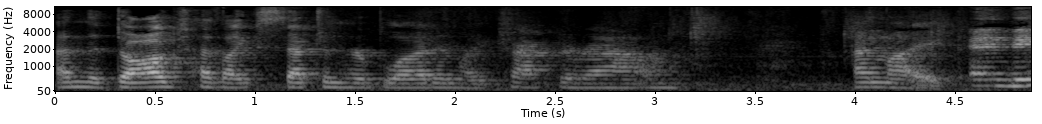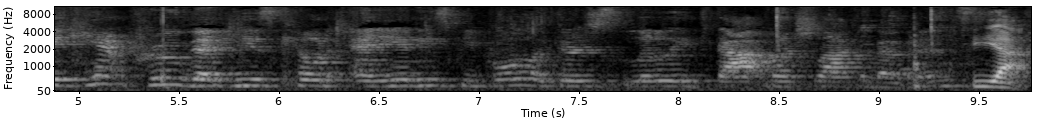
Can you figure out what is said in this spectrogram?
and the dogs had like stepped in her blood and like tracked around, and like And they can't prove that he has killed any of these people. Like, there's literally that much lack of evidence. yeah,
